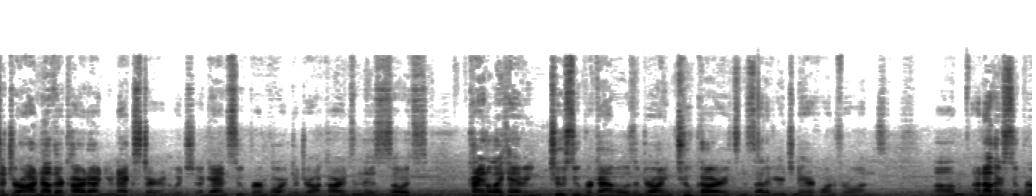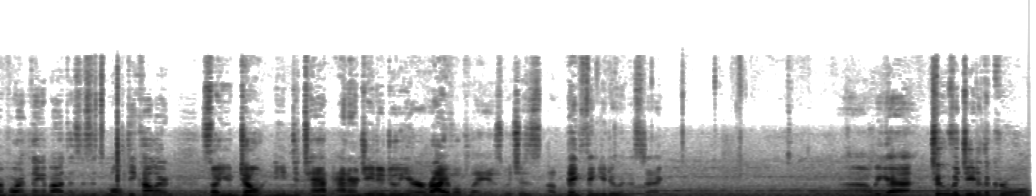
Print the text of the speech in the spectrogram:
to draw another card on your next turn, which again, super important to draw cards in this. So it's kind of like having two super combos and drawing two cards instead of your generic one for ones. Um, another super important thing about this is it's multicolored, so you don't need to tap energy to do your arrival plays, which is a big thing you do in this deck. Uh, we got two Vegeta the Cruel.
